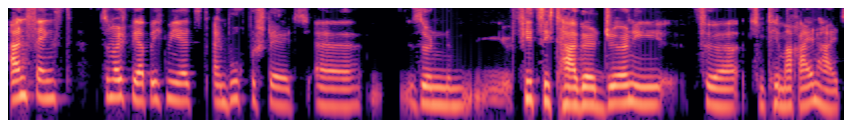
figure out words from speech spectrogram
anfängst, zum Beispiel habe ich mir jetzt ein Buch bestellt, äh, so ein 40 Tage Journey für zum Thema Reinheit.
